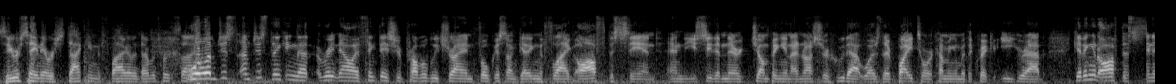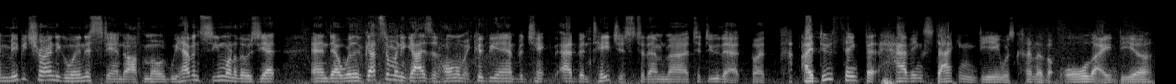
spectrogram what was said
So you were saying they were stacking the flag on the Sword side? Well, I'm just I'm just thinking that right now I think they should probably try and focus on getting the flag off the stand. And you see them there jumping in. I'm not sure who that was. Their Bytor coming in with a quick E grab, getting it off the stand, and maybe trying to go into standoff mode. We haven't seen one of those yet. And uh, where they've got so many guys at home, it could be advantageous to them uh, to do that. But I do think that having stacking D was kind of the old idea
